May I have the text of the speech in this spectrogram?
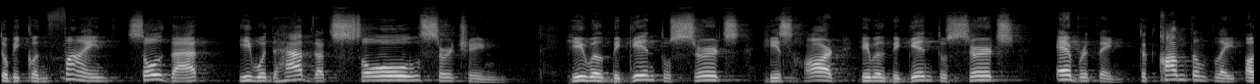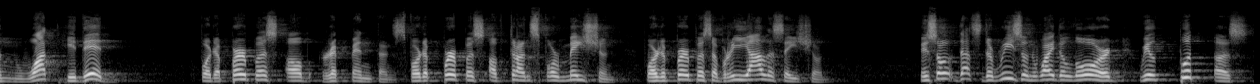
to be confined so that he would have that soul searching. He will begin to search his heart. He will begin to search everything, to contemplate on what he did for the purpose of repentance, for the purpose of transformation, for the purpose of realization. And so that's the reason why the Lord will put us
